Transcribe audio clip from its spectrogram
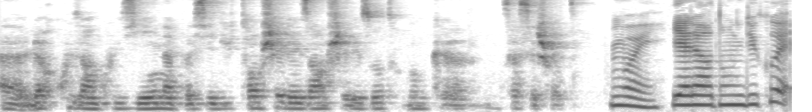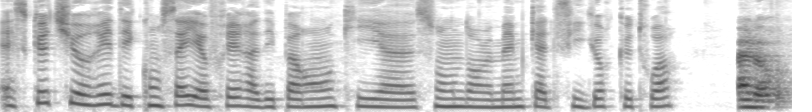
leurs cousins, cousines, à passer du temps chez les uns, chez les autres. Donc, ça, c'est chouette. Oui. Et alors, donc, du coup, est-ce que tu aurais des conseils à offrir à des parents qui euh, sont dans le même cas de figure que toi? Alors,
